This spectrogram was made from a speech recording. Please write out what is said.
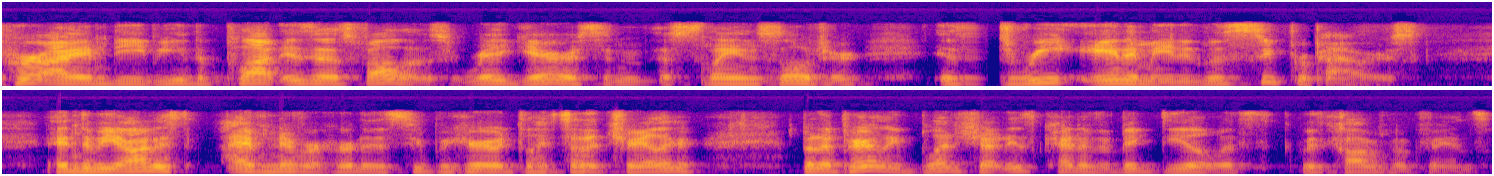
Per IMDb, the plot is as follows Ray Garrison, a slain soldier, is reanimated with superpowers. And to be honest, I've never heard of this superhero until I saw the trailer. But apparently, Bloodshot is kind of a big deal with, with comic book fans.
